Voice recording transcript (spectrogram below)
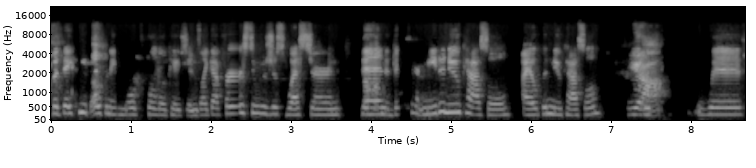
but they keep opening multiple locations. Like at first it was just Western, then uh-huh. they sent me to Newcastle. I opened Newcastle. Yeah. With, with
